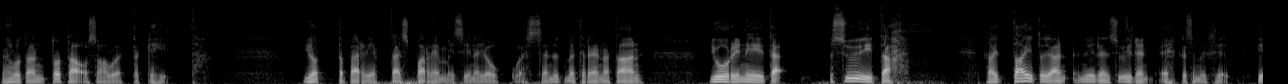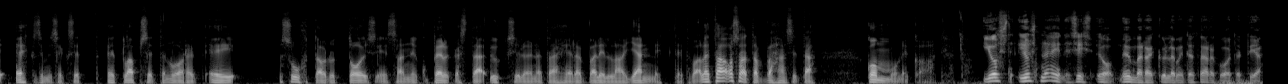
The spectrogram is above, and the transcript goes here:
Me halutaan tota osa-aluetta kehittää, jotta pärjättäisiin paremmin siinä joukkueessa. Ja nyt me treenataan juuri niitä syitä tai taitoja niiden syiden ehkäisemiseksi, ehkäisemiseksi että, että lapset ja nuoret ei suhtaudu toisiinsa niin kuin pelkästään yksilöinä tai heidän välillä on jännitteet, vaan aletaan osata vähän sitä kommunikaatiota. Jos, jos näin, siis joo, ymmärrän kyllä mitä tarkoitat ja,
